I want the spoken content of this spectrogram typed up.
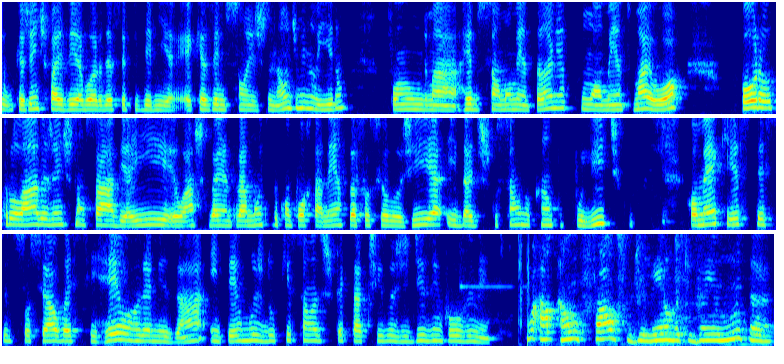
o que a gente vai ver agora dessa epidemia é que as emissões não diminuíram, foi uma redução momentânea, com um aumento maior. Por outro lado, a gente não sabe, aí eu acho que vai entrar muito do comportamento, da sociologia e da discussão no campo político, como é que esse tecido social vai se reorganizar em termos do que são as expectativas de desenvolvimento. Há um falso dilema que ganha muita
